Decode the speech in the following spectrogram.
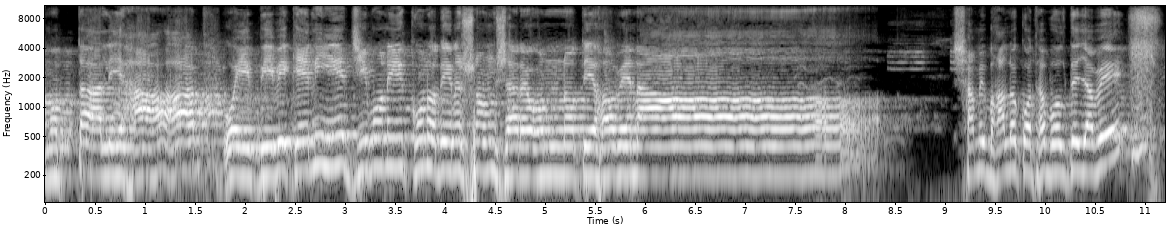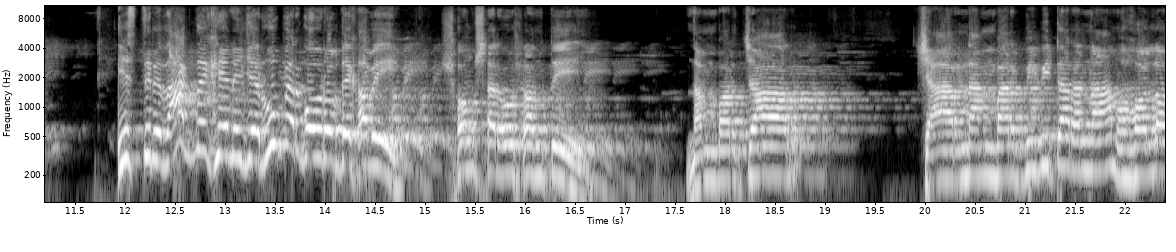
মুত্তালিহার ওই বিবিকে নিয়ে জীবনে কোনোদিন সংসারে উন্নতি হবে না। স্বামী ভালো কথা বলতে যাবে। স্ত্রী রাগ দেখে নিজে রূপের গৌরব দেখাবে। সংসার অশান্তি। নাম্বার চার চার নাম্বার বিবিটার নাম হলো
